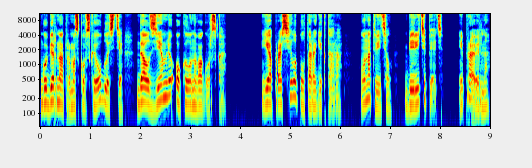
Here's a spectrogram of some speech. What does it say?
губернатор Московской области, дал землю около Новогорска. Я просила полтора гектара. Он ответил, берите пять. И правильно.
